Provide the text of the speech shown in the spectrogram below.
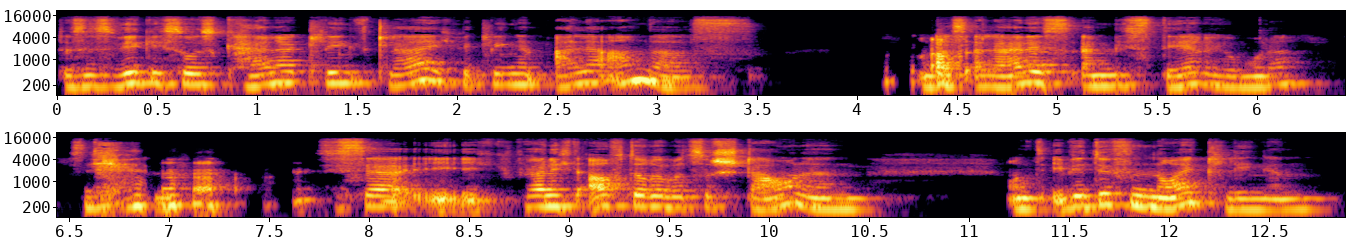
dass es wirklich so ist, keiner klingt gleich. Wir klingen alle anders. Und das alleine ist ein Mysterium, oder? Es ist ja, ich höre nicht auf, darüber zu staunen. Und wir dürfen neu klingen.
